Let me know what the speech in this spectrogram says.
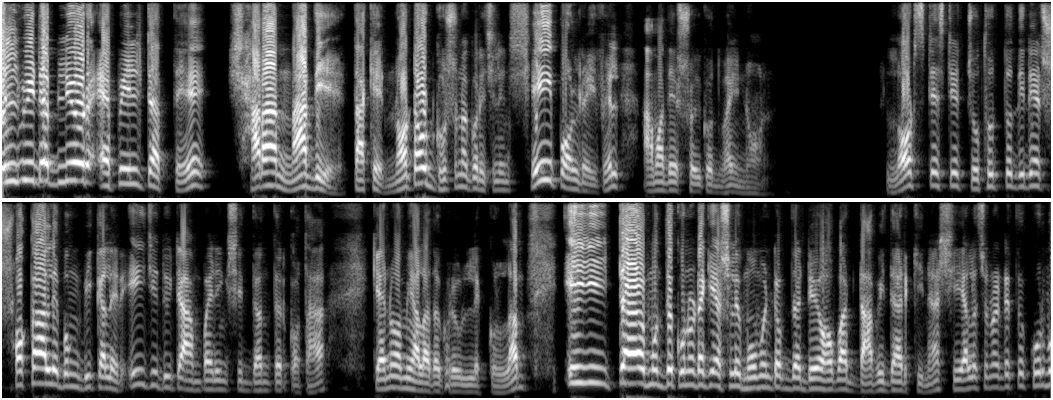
এলবিডব্লিউর অ্যাপিলটাতে সাড়া না দিয়ে তাকে নট আউট ঘোষণা করেছিলেন সেই পল রেইফেল, আমাদের সৈকত ভাই নন। লর্ডস টেস্টের চতুর্থ দিনের সকাল এবং বিকালের এই যে দুইটা আম্পায়ারিং সিদ্ধান্তের কথা, কেন আমি আলাদা করে উল্লেখ করলাম? এইটার মধ্যে কোনোটা কি আসলে মোমেন্ট অফ দ্য ডে হবার দাবিদার কিনা? সেই আলোচনাটা তো করব।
